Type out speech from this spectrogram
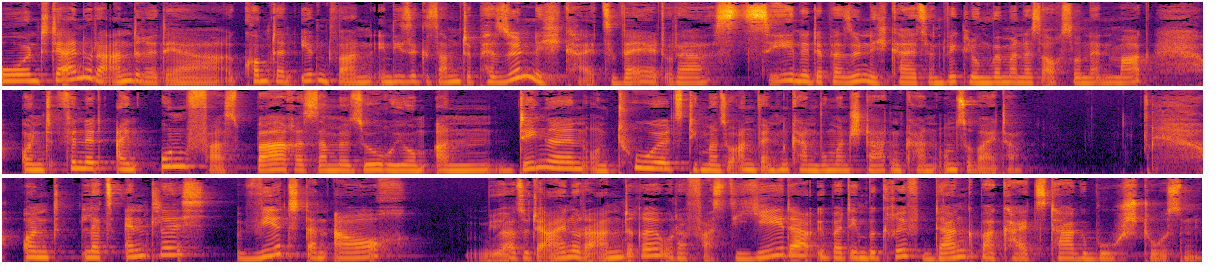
Und der ein oder andere, der kommt dann irgendwann in diese gesamte Persönlichkeitswelt oder Szene der Persönlichkeitsentwicklung, wenn man das auch so nennen mag, und findet ein unfassbares Sammelsurium an Dingen und Tools, die man so anwenden kann, wo man starten kann und so weiter. Und letztendlich wird dann auch also der ein oder andere oder fast jeder über den Begriff Dankbarkeitstagebuch stoßen.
